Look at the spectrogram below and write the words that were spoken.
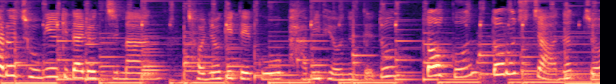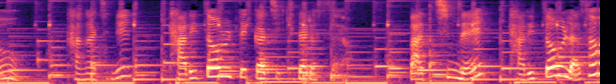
하루 종일 기다렸지만 저녁이 되고 밤이 되었는데도 떡은 떨어지지 않았죠. 강아지는 달이 떠오를 때까지 기다렸어요. 마침내 달이 떠올라서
